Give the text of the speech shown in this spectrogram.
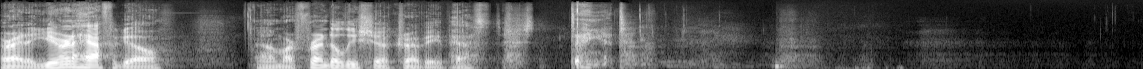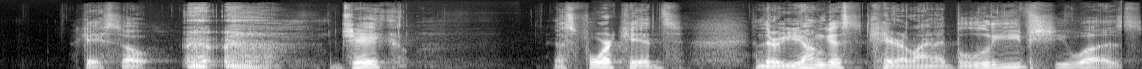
All right, a year and a half ago, um, our friend Alicia Creve passed. Dang it. Okay, so Jake has four kids, and their youngest, Caroline, I believe she was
